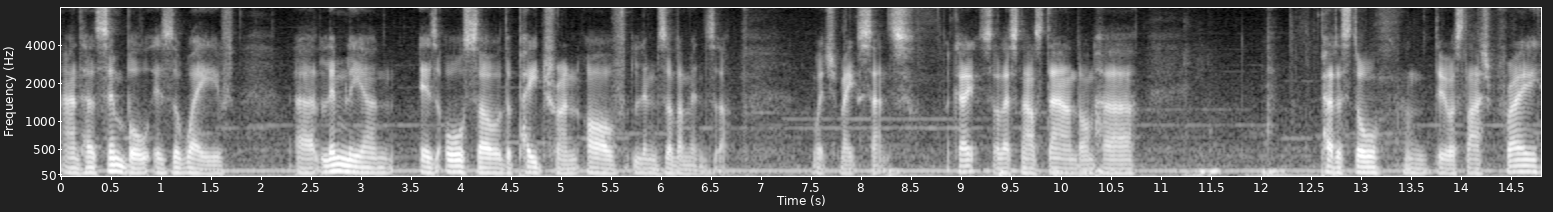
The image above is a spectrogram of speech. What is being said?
and her symbol is the wave. Uh, Llymlaen is also the patron of Limsa which makes sense. Okay, so let's now stand on her pedestal and do a slash pray.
